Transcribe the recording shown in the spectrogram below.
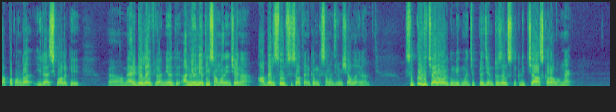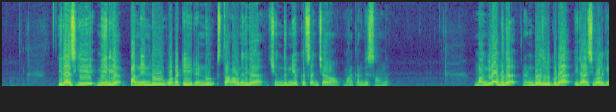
తప్పకుండా ఈ రాశి వాళ్ళకి మ్యారిటల్ లైఫ్లో అన్యో అన్యోన్యతకి అయినా అదర్ సోర్సెస్ ఆఫ్ ఇన్కమ్కి సంబంధించిన విషయాల్లో అయినా శుక్రుడు చాలా వరకు మీకు మంచి ప్లెజెంట్ రిజల్ట్స్ని ఇక్కడ ఇచ్చే ఆస్కారాలు ఉన్నాయి. ఈ రాశికి మెయిన్గా పన్నెండు ఒకటి రెండు స్థానాల మీదుగా చంద్రుని యొక్క సంచారం మనకు కనిపిస్తూ ఉంది. మంగళ బుధ రెండు రోజులు కూడా ఈ రాశి వాళ్ళకి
